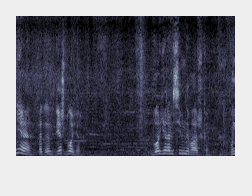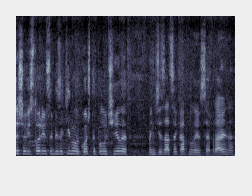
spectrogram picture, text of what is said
Ні, я ж блогер. Блогерам всім не важко. Вони що в історію собі закинули, кошти отримали, монетизація капнула і все, правильно?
